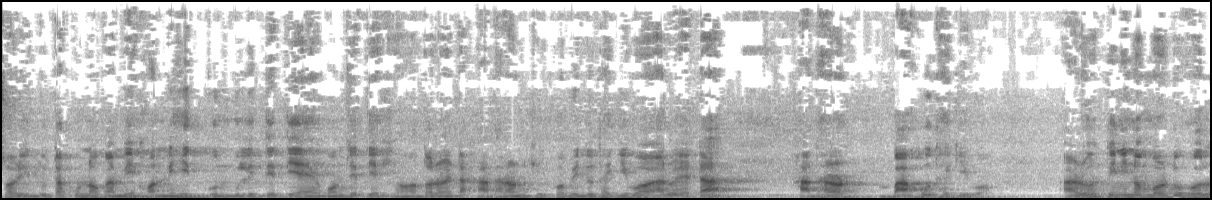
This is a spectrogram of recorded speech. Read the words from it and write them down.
চৰি দুটা কোণক আমি সন্নিহিত কোণ বুলি তেতিয়াহে ক'ম যেতিয়া সিহঁতৰ এটা সাধাৰণ শীৰ্ষবিন্দু থাকিব আৰু এটা সাধাৰণ বাহু থাকিব। আৰু তিনি নম্বৰটো হ'ল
